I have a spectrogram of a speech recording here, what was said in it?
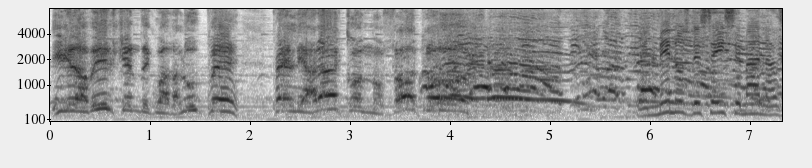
Y la Virgen de Guadalupe peleará con nosotros. En menos de seis semanas,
